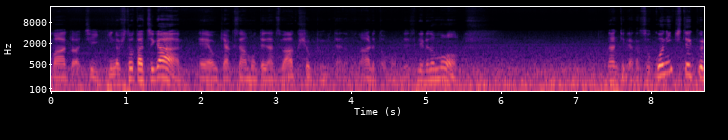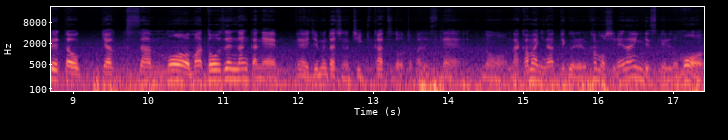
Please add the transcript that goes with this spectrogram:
まあ、あとは地域の人たちが、えー、お客さんをもてなすワークショップみたいなものあると思うんですけれどもなんていうんだか、そこに来てくれたお客さんも、まあ当然なんかね、え、自分たちの地域活動とかですね、の仲間になってくれるかもしれないんですけれども、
